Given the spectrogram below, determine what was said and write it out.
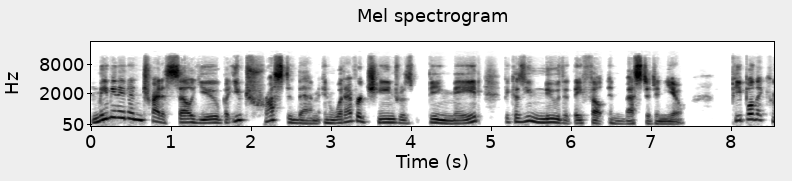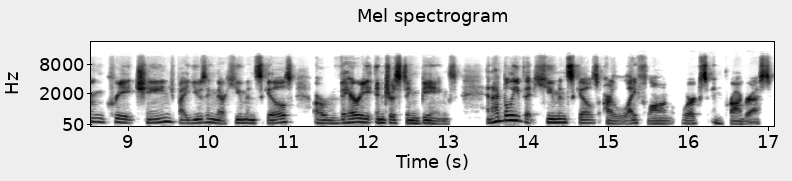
And maybe they didn't try to sell you, but you trusted them in whatever change was being made because you knew that they felt invested in you. People that can create change by using their human skills are very interesting beings. And I believe that human skills are lifelong works in progress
